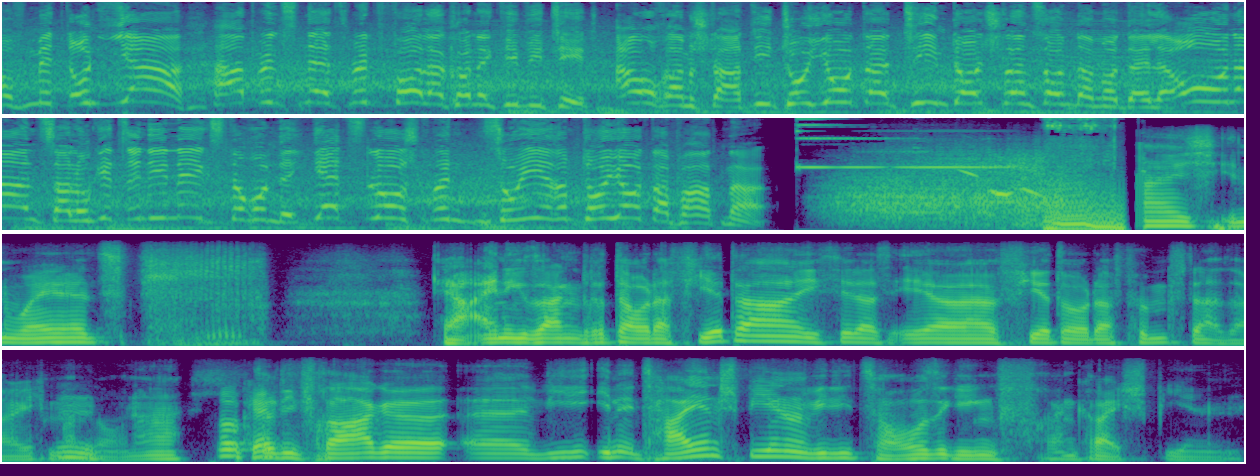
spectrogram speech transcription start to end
laufen mit. Und ja, ab ins Netz mit voller Konnektivität. Auch am Start die Toyota Team Deutschland Sondermodelle. Ohne Anzahlung geht's in die nächste Runde. Jetzt los sprinten zu Ihrem Toyota-Partner. In Wales. Ja, einige sagen Dritter oder Vierter. Ich sehe das eher Vierter oder Fünfter, sage ich mal hm. so. Ne? Okay. Also die Frage, äh, wie die in Italien spielen und wie die zu Hause gegen Frankreich spielen.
